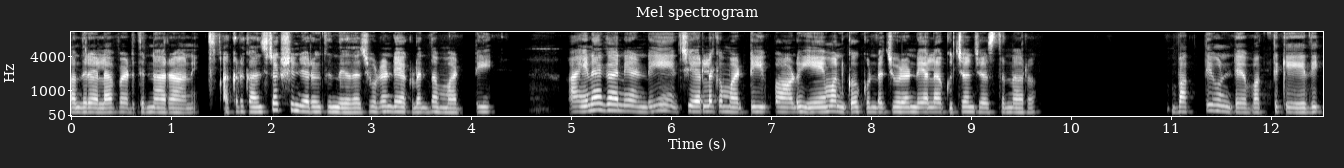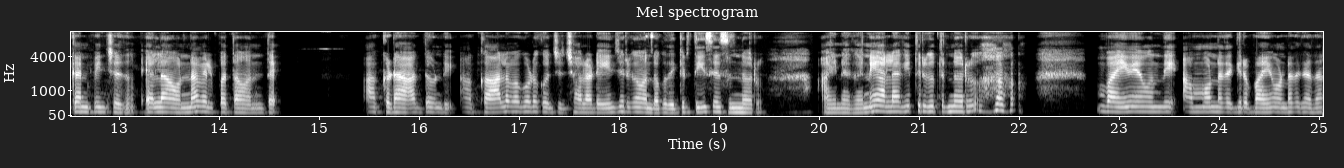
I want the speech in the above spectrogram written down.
అందరు ఎలా పెడుతున్నారా? అని. అక్కడ కన్స్ట్రక్షన్ జరుగుతుంది కదా చూడండి అక్కడంతా మట్టి అయినా కానీ అండి చీరలకు మట్టి పాడు ఏమనుకోకుండా చూడండి ఎలా కూర్చొని చేస్తున్నారు. భక్తి ఉంటే భక్తికి ఏది కనిపించదు. ఎలా ఉన్నా వెళ్ళిపోతాం అంతే. అక్కడ అద్దండి. ఆ కాలువ కూడా కొంచెం చాలా డేంజర్గా ఉంది. ఒక దగ్గర తీసేసున్నారు. అయినా కానీ అలాగే తిరుగుతున్నారు. భయం ఏముంది? అమ్మ ఉన్న దగ్గర భయం ఉండదు కదా.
